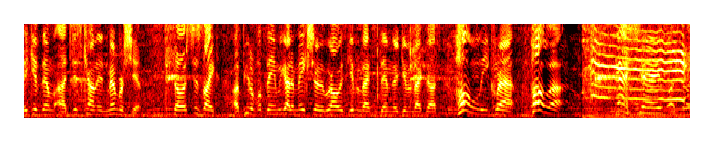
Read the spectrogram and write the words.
they give them a discounted membership. So it's just like a beautiful thing. We got to make sure that we're always giving back to them. They're giving back to us. Holy crap. Hold up. Yeah Shay.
